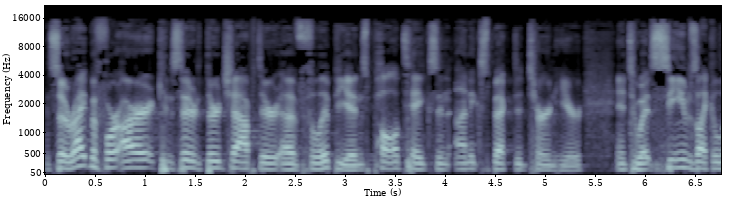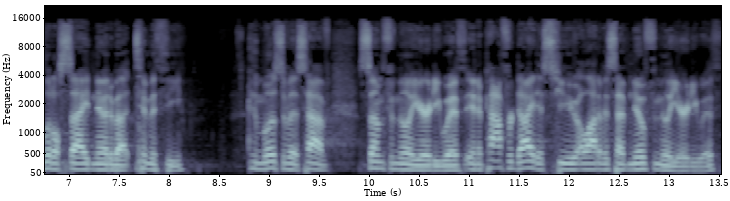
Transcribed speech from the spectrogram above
And so, right before our considered third chapter of Philippians, Paul takes an unexpected turn here into what seems like a little side note about Timothy, who most of us have some familiarity with, and Epaphroditus, who a lot of us have no familiarity with.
